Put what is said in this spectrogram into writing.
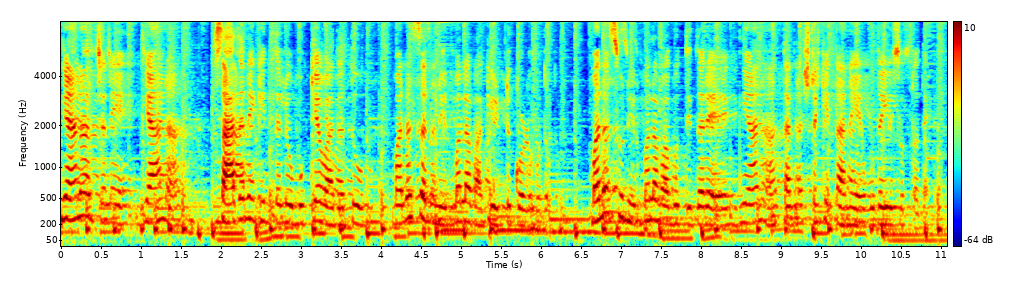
ಜ್ಞಾನಾರ್ಜನೆ, ಜ್ಞಾನ ಸಾಧನೆಗಿಂತಲೂ ಮುಖ್ಯವಾದದ್ದು ಮನಸ್ಸನ್ನು ನಿರ್ಮಲವಾಗಿ ಇಟ್ಟುಕೊಳ್ಳುವುದು. ಮನಸ್ಸು ನಿರ್ಮಲವಾಗುತ್ತಿದ್ದರೆ ಜ್ಞಾನ ತನ್ನಷ್ಟಕ್ಕೆ ತಾನೇ ಉದಯಿಸುತ್ತದೆ.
